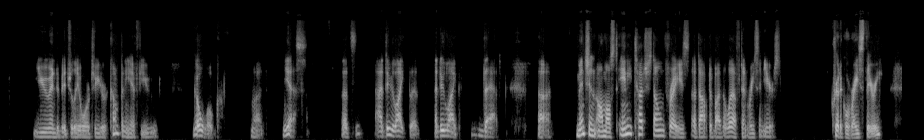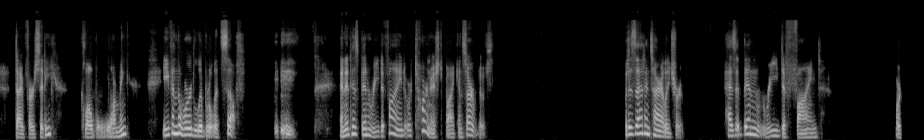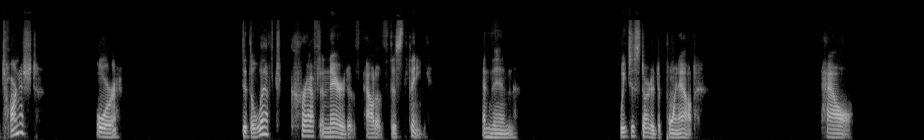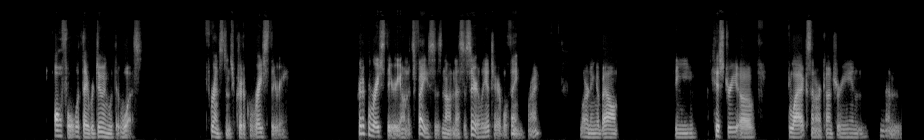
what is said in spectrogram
you individually or to your company if you go woke. But yes, that's I do like that. I do like that. Uh, mention almost any touchstone phrase adopted by the left in recent years critical race theory, diversity, global warming, even the word liberal itself. and it has been redefined or tarnished by conservatives. But is that entirely true? Has it been redefined or tarnished? Or did the left craft a narrative out of this thing? And then we just started to point out how awful what they were doing with it was. For instance, critical race theory. Critical race theory on its face is not necessarily a terrible thing, right? Learning about the history of blacks in our country and and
